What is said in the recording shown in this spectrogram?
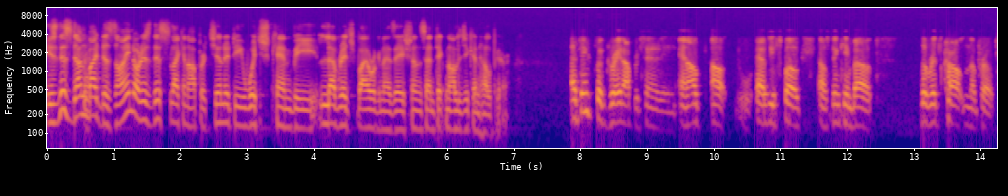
Is this done by design or is this like an opportunity which can be leveraged by organizations and technology can help here? I think it's a great opportunity. And I'll, I'll as you spoke, I was thinking about the Ritz Carlton approach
